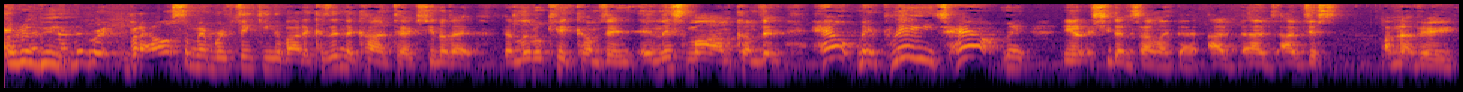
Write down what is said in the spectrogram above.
I remember, but I also remember thinking about it because in the context, you know, that that little kid comes in and this mom comes in, help me, please, help me. You know, she doesn't sound like that. I, I, I'm just, I'm not very.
